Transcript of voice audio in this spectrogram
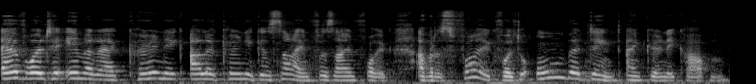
Er wollte immer der König aller Könige sein für sein Volk. Aber das Volk wollte unbedingt einen König haben.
